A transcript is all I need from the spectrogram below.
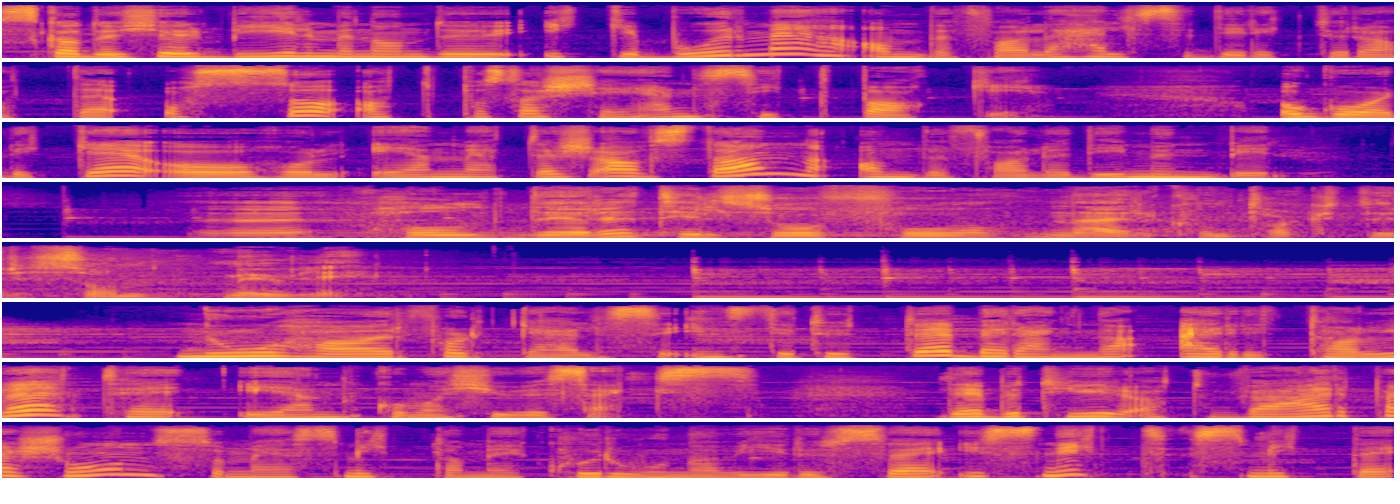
Skal du kjøre bil med noen du ikke bor med, anbefaler Helsedirektoratet også at passasjeren sitter baki. Og går det ikke å holde én meters avstand, anbefaler de munnbind. Eh, hold dere til så få nærkontakter som mulig. Nå har Folkehelseinstituttet beregna R-tallet til 1,26. Det betyr at hver person som er smitta med koronaviruset i snitt, smitter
